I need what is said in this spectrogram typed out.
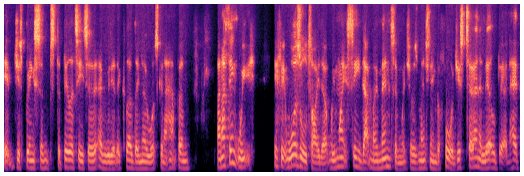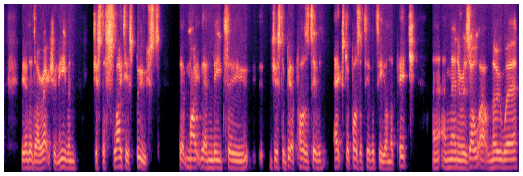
It just brings some stability to everybody at the club. They know what's going to happen, and I think we if it was all tied up, we might see that momentum, which I was mentioning before, just turn a little bit and head the other direction, even just the slightest boost that might then lead to just a bit of positive, extra positivity on the pitch, and, and then a result out of nowhere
